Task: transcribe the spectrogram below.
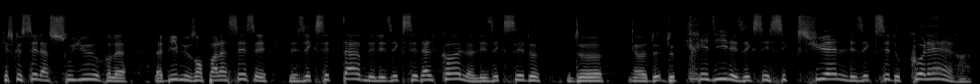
Qu'est-ce que c'est la souillure? La, Bible nous en parle assez, c'est les excès de table, les excès d'alcool, les excès de, de, euh, de, crédit, les excès sexuels, les excès de colère.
